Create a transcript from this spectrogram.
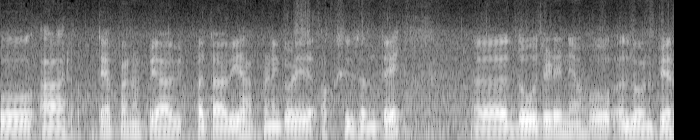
ਓ ਆਰ ਅਤੇ ਆਪਾਂ ਨੂੰ ਪਿਆ ਪਤਾ ਵੀ ਆਪਣੇ ਕੋਲੇ ਆਕਸੀਜਨ ਤੇ ਦੋ ਜਿਹੜੇ ਨੇ ਉਹ ਲੋਨ ਪੇਅਰ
